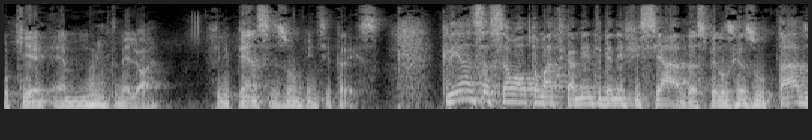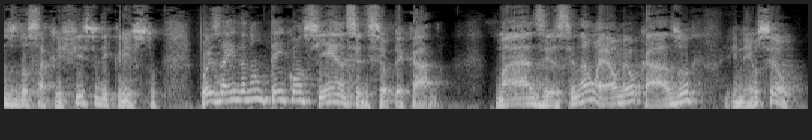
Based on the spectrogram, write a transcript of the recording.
o que é muito melhor. Filipenses 1:23. Crianças são automaticamente beneficiadas pelos resultados do sacrifício de Cristo, pois ainda não têm consciência de seu pecado. Mas esse não é o meu caso e nem o seu.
